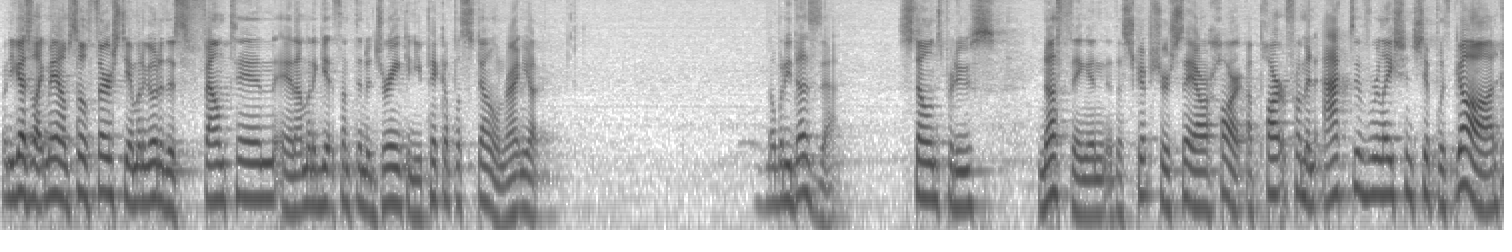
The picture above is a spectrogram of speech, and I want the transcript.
When you guys are like, "Man, I'm so thirsty. I'm going to go to this fountain and I'm going to get something to drink." And you pick up a stone, right? And you're like, Nobody does that. Stones produce nothing. And the scriptures say our heart, apart from an active relationship with God,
